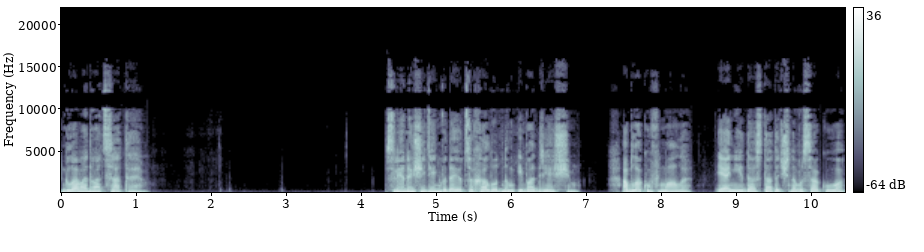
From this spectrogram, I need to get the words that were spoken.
Глава 20. Следующий день выдается холодным и бодрящим. Облаков мало, и они достаточно высоко,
